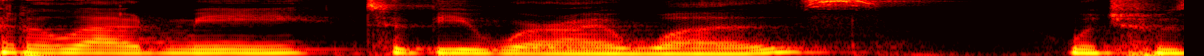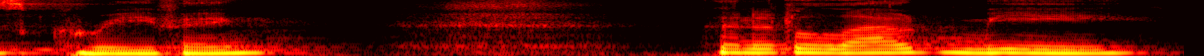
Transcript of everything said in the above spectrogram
It allowed me to be where I was, which was grieving. And it allowed me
